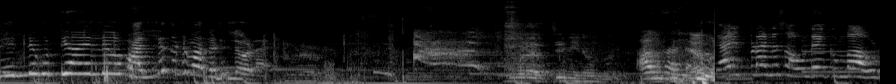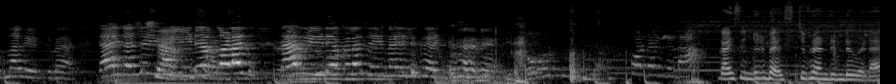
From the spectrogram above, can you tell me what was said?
വലിയ കുട്ടിയായല്ലോ അവിടെ ഞാൻ ഇപ്പഴാണ് സൗണ്ട് കേൾക്കുമ്പോ അവിടുന്നാ കേക്കണേ ഞാൻ വീഡിയോ കോളെ ഞാൻ വീഡിയോ കോളെ ചെയ്യുന്നതിൽ കേട്ടതാണ് ഗൈസ് എന്റെ ഒരു ബെസ്റ്റ് ഫ്രണ്ട് ഉണ്ട് ഇവിടെ.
